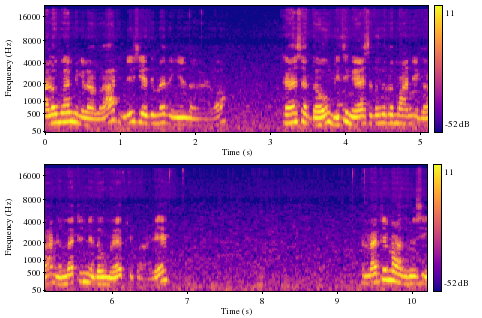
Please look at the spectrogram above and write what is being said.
အားလုံးပဲမင်္ဂလာပါဒီနေ့ရှယ်တင်မဲ့သင်ခန်းစာကတော့ခန်း73လေ့ကျင့်ခန်း73သမနှစ်ကနံပါတ်1နဲ့3ပဲဖြစ်ပါတယ်နံပါတ်1မှာဆိုလို့ရှိ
